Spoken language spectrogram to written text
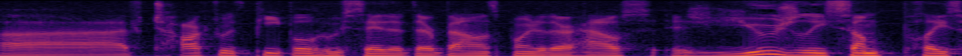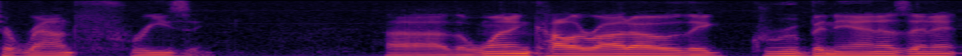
Uh, I've talked with people who say that their balance point of their house is usually someplace around freezing. Uh, the one in Colorado, they grew bananas in it,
